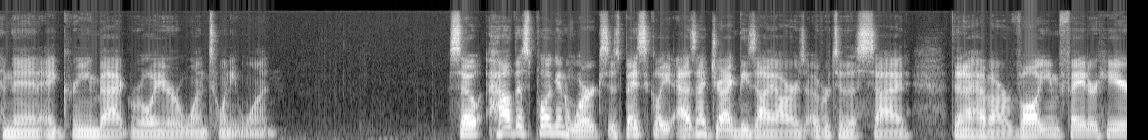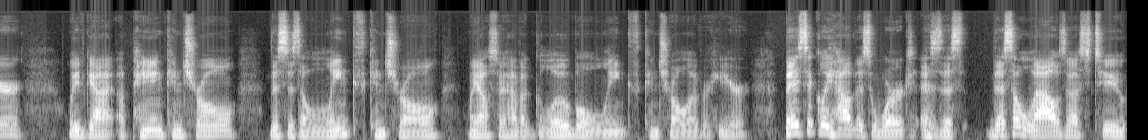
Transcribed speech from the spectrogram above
and then a Greenback Royer 121. So how this plugin works is basically as I drag these IRs over to this side, then I have our volume fader here. We've got a pan control. This is a length control. We also have a global length control over here. Basically how this works is this this allows us to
